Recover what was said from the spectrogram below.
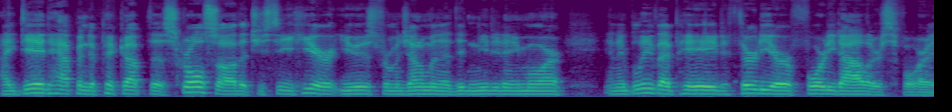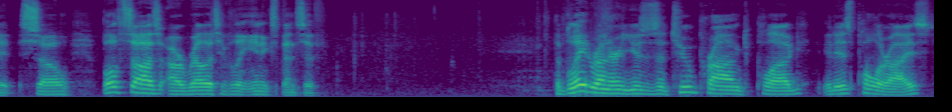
I did happen to pick up the scroll saw that you see here used from a gentleman that didn't need it anymore, and I believe I paid 30 or $40 for it. So both saws are relatively inexpensive. The BladeRunner uses a two-pronged plug. It is polarized.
